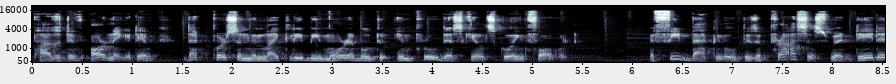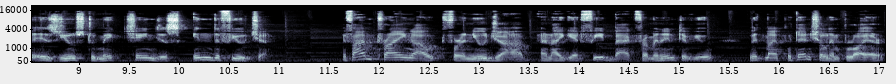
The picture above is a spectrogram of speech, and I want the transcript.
positive or negative, that person will likely be more able to improve their skills going forward. A feedback loop is a process where data is used to make changes in the future. If I'm trying out for a new job and I get feedback from an interview with my potential employer,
